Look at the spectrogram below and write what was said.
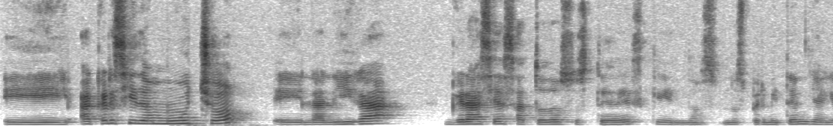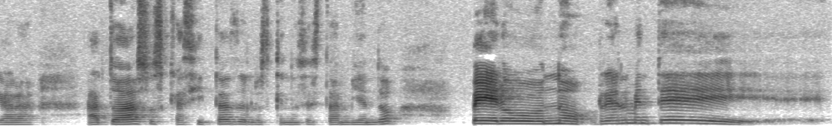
Eh, ha crecido mucho eh, la liga, gracias a todos ustedes que nos, nos permiten llegar a, a todas sus casitas de los que nos están viendo. Pero no, realmente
